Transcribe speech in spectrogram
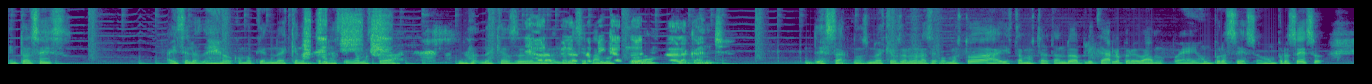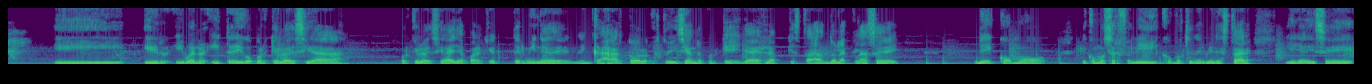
Entonces, ahí se los dejo, como que no es que nosotros las tengamos todas, no, es que nosotros no, sepamos todas. A la cancha. Exacto, no es que nosotros nos las sepamos todas, ahí estamos tratando de aplicarlo, pero vamos, pues es un proceso, es un proceso. Y, y, bueno, y te digo por qué lo decía, por qué lo decía ella, para que termine de, encajar todo lo que estoy diciendo, porque ella es la que está dando la clase de, cómo, de cómo ser feliz y cómo tener bienestar. Y ella dice,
